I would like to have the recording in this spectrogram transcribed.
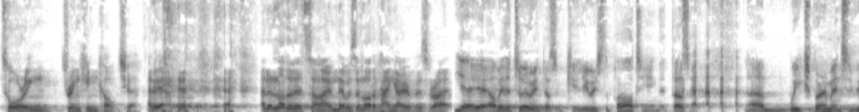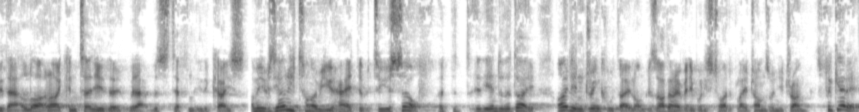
touring drinking culture. And, it, and, a lot of the time there was a lot of hangovers, right? Yeah, yeah. I mean, the touring doesn't kill you. It's the partying that does it. um, we experimented with that a lot. And I can tell you that that was definitely the case. I mean, it was the only time you had to yourself at the, at the end of the day. I didn't drink all day long because I don't know if anybody's tried to play drums when you're drunk. Forget it.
